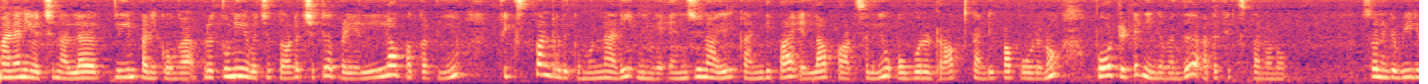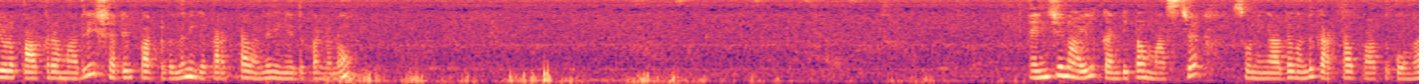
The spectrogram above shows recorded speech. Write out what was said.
மணனி வச்சு நல்லா க்ளீன் பண்ணிக்கோங்க. அப்புறம் துணியை வச்சு தொடச்சிட்டு அப்புறம் எல்லா பக்கத்துலேயும் ஃபிக்ஸ் பண்ணுறதுக்கு முன்னாடி நீங்கள் என்ஜின் ஆயில் கண்டிப்பாக எல்லா பார்ட்ஸ்லேயும் ஒவ்வொரு ட்ராப்ஸ் கண்டிப்பாக போடணும். போட்டுட்டு நீங்கள் வந்து அதை ஃபிக்ஸ் பண்ணணும். ஸோ நீங்கள் வீடியோவில் பார்க்குற மாதிரி ஷட்டில் பார்ட்டை வந்து நீங்கள் கரெக்டாக வந்து நீங்கள் இது பண்ணணும். என்ஜின் ஆயில் கண்டிப்பாக மஸ்ட்டு ஸோ நீங்கள் அதை வந்து கரெக்டாக பார்த்துக்கோங்க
